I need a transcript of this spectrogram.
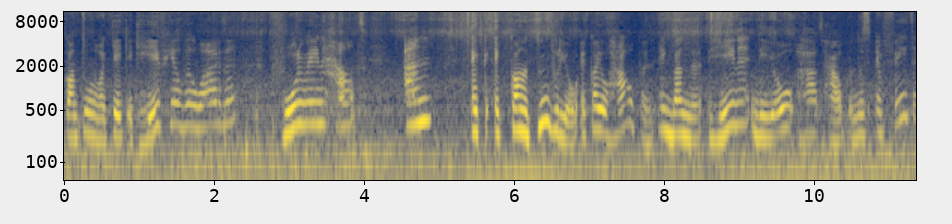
kan tonen van kijk, ik geef heel veel waarde voor weinig geld en ik, ik kan het doen voor jou. Ik kan jou helpen. Ik ben degene die jou gaat helpen. Dus in feite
